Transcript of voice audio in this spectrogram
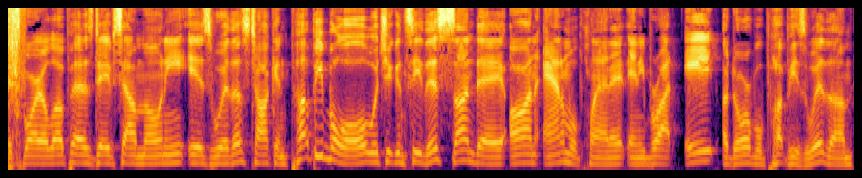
It's Mario Lopez. Dave Salmoni is with us talking Puppy Bowl, which you can see this Sunday on Animal Planet. And he brought eight adorable puppies with him.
